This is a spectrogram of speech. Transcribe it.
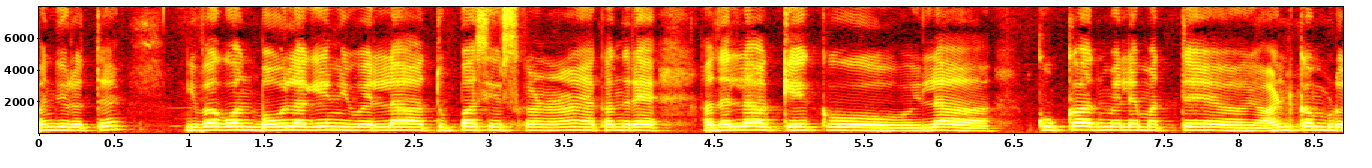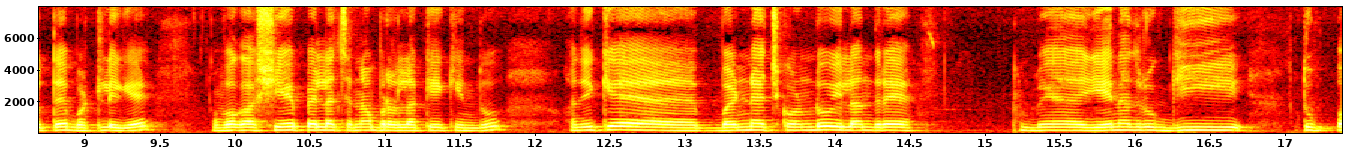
ಬಂದಿರುತ್ತೆ. ಇವಾಗ ಒಂದು ಬೌಲಾಗೆ ನೀವೆಲ್ಲ ತುಪ್ಪ ಸೇರಿಸ್ಕೊಳ್ಳೋಣ, ಯಾಕಂದರೆ ಅದೆಲ್ಲ ಕೇಕು ಇಲ್ಲ ಕುಕ್ ಆದಮೇಲೆ ಮತ್ತೆ ಅಂಟ್ಕೊಂಬಿಡುತ್ತೆ ಬಟ್ಲಿಗೆ. ಅವಾಗ ಶೇಪ್ ಎಲ್ಲ ಚೆನ್ನಾಗಿ ಬರಲ್ಲ ಕೇಕಿಂದು ಅದಕ್ಕೆ ಬಣ್ಣ ಹಚ್ಕೊಂಡು, ಇಲ್ಲಾಂದರೆ ಏನಾದರೂ ಗೀ ತುಪ್ಪ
